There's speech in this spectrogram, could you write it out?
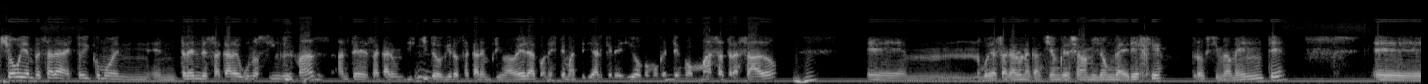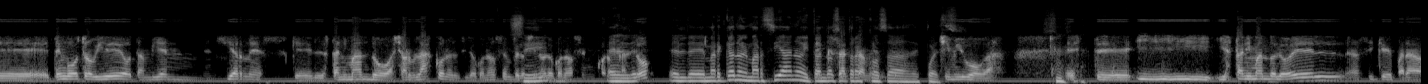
yo voy a empezar a, estoy como en, en tren de sacar algunos singles más, antes de sacar un disquito que quiero sacar en primavera con este material que les digo como que tengo más atrasado. Eh, voy a sacar una canción que se llama Milonga Hereje próximamente. Eh, tengo otro video también en ciernes que lo está animando Bayar Blasco, no sé si lo conocen, pero Sí. si no lo conocen, conozcanlo. el de Marcano el Marciano y tantas otras cosas después. Chimiboga. este, y, y está animándolo él, así que para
